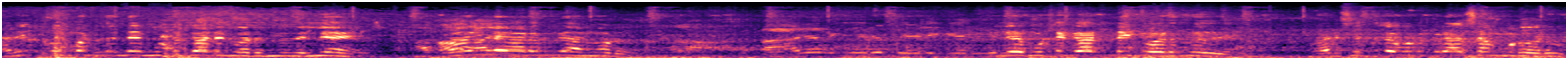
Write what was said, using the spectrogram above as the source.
അരിക്കൊമ്പൻ തന്നെ മുട്ടിക്കാട്ടിൽ വരുന്നത് ഇല്ലേ അവനല്ലേ വരുന്നത് അങ്ങോട്ട്? ഇല്ലേ മുട്ടിക്കാട്ടിലേക്ക് വരുന്നത്? വർഷത്തിലെ ഒരു പ്രാവശ്യം കൂടെ വരും.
